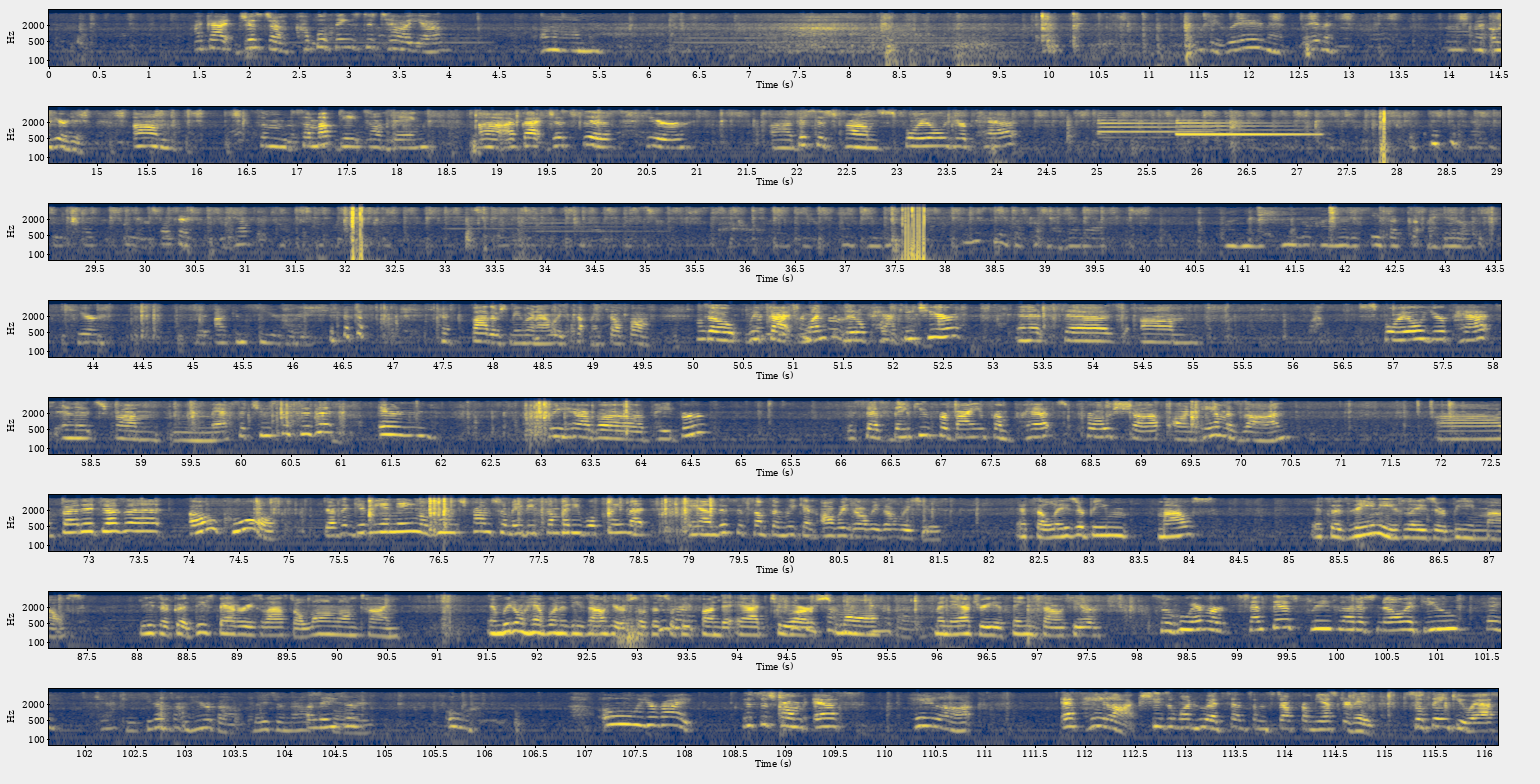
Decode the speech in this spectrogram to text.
I got just a couple things to tell ya. Um. Okay, wait a minute, wait a minute. Where's my- Oh, here it is. Um, some some updates on things. Uh, I've got just this here. Uh, this is from Spoil Your Pet. Okay. My head off. On there. Let me look on to see if I've cut my head off. Here. I can see your head. it bothers me when I always cut myself off. So we've got one little package here, and it says, um, "Spoil Your Pets," and it's from Massachusetts, is it? And we have a paper. It says, "Thank you for buying from Pets Pro Shop on Amazon." Uh, but it doesn't. Oh, cool. Doesn't give me a name of who it's from, so maybe somebody will claim it. And this is something we can always, always, always use. It's a laser beam mouse. It's a Zany's laser beam mouse. These are good. These batteries last a long, long time. And we don't have one of these out here, so this will be fun to add to our small menagerie of things out here. So whoever sent this, please let us know if you Hey, Jackie, you got something here about laser mouse A laser? toy. Oh, oh, you're right. This is from S. Haylock. S. Haylock. She's the one who had sent some stuff from yesterday. So thank you, S.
